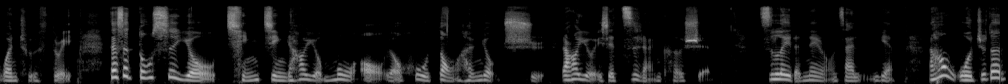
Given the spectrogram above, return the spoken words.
one two three，但是都是有情景，然后有木偶，有互动，很有趣，然后有一些自然科学之类的内容在里面。然后我觉得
